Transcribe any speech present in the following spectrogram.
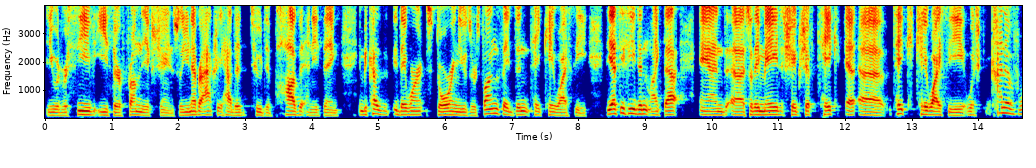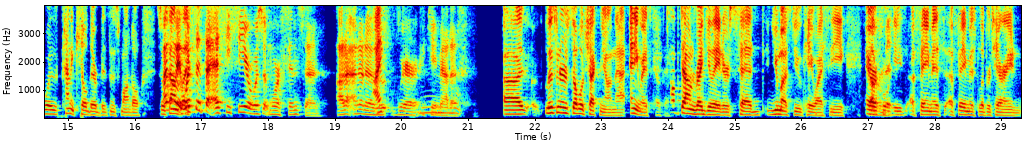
and you would receive Ether from the exchange. So you never actually had to, to deposit anything. And because they weren't storing users' funds, they didn't take KYC. The SEC didn't like that. And uh, so they made Shapeshift take uh, uh take KYC, which kind of was kind of killed their business model. So it sounds way, like was it the SEC or was it more FinCEN? I don't, I don't know I, where it came out of. Uh, listeners, double check me on that. Anyways, okay. top-down regulators said you must do KYC. Eric Voorhees, a famous a famous libertarian,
